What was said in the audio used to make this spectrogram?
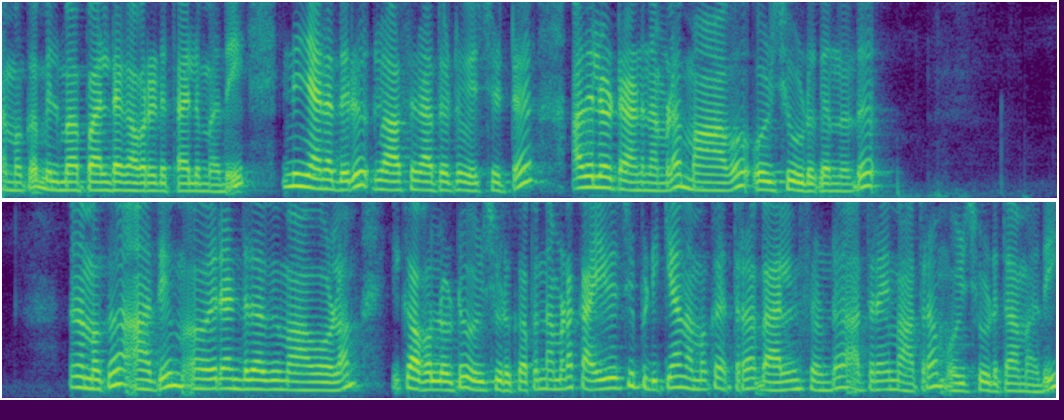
നമുക്ക് മിൽമാപ്പാലിന്റെ കവർ എടുത്താലും മതി. ഇനി ഞാനതൊരു ഗ്ലാസ്സിനകത്തോട്ട് വെച്ചിട്ട് അതിലോട്ടാണ് നമ്മൾ മാവ് ഒഴിച്ചു കൊടുക്കുന്നത്. നമുക്ക് ആദ്യം രണ്ട് തവി മാവോളം ഈ കവറിലോട്ട് ഒഴിച്ചു കൊടുക്കുക അപ്പം നമ്മുടെ കൈ വെച്ച് പിടിക്കാൻ നമുക്ക് എത്ര ബാലൻസ് ഉണ്ട് അത്രയും മാത്രം ഒഴിച്ചു കൊടുത്താൽ മതി.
